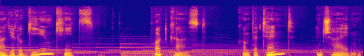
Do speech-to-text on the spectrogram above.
Kardiologie im Kiez. Podcast. Kompetent entscheiden.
